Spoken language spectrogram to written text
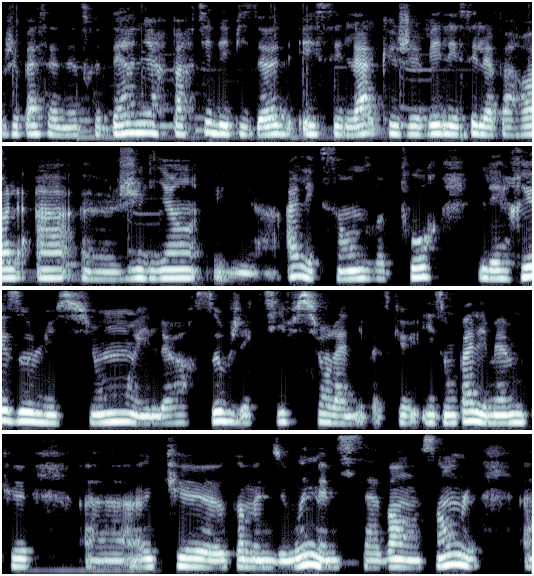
je passe à notre dernière partie d'épisode et c'est là que je vais laisser la parole à euh, Julien et à Alexandre pour les résolutions et leurs objectifs sur l'année parce qu'ils n'ont pas les mêmes que, euh, que on the Moon, même si ça va ensemble. Euh,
